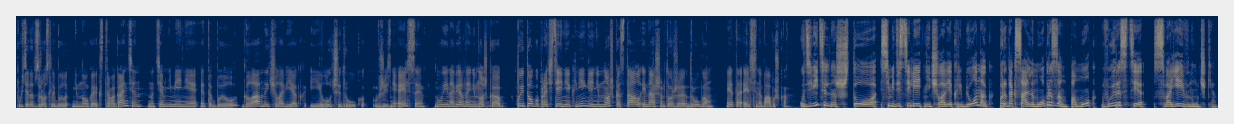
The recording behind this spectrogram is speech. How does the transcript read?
Пусть этот взрослый был немного экстравагантен, но тем не менее это был главный человек и лучший друг в жизни Эльсы. Ну и, наверное, немножко по итогу прочтения книги немножко стал и нашим тоже другом. Это Эльсина бабушка. Удивительно, что 70-летний человек-ребенок парадоксальным образом помог вырасти своей внучке.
